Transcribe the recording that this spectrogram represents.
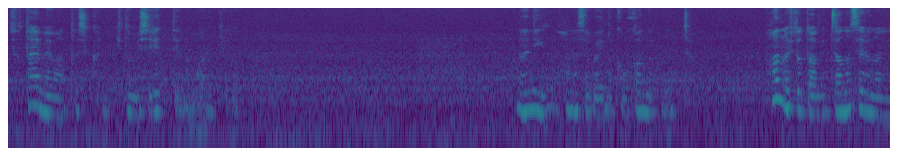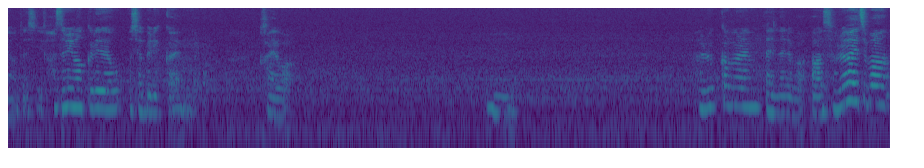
初対面は確かに人見知りっていうのもあるけど何を話せばいいのか分かんなくなっちゃう。ファンの人とはめっちゃ話せるのにね私弾みまくりだよおしゃべり会も会話うん。はるか村みたいになればあそれは一番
